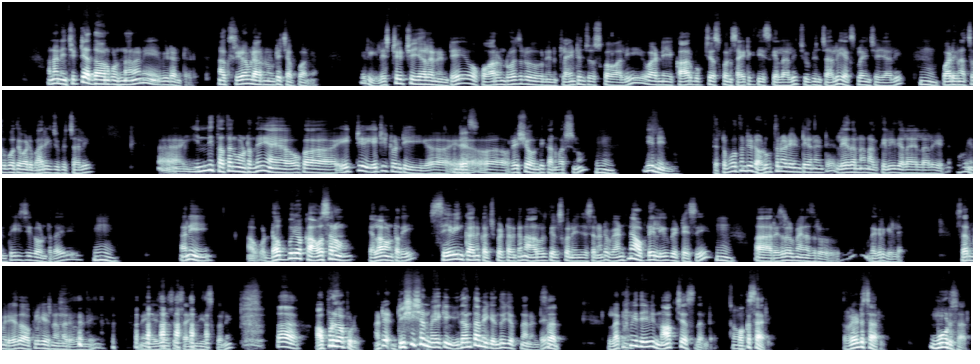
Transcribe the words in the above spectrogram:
"అన్నా నేను చిట్టేద్దాం అనుకుంటున్నాను" అని వీడంటాడు. "నాకు శ్రీరాములు ఎవరైనా ఉంటే చెప్పు" అన్నాను. రియల్ ఎస్టేట్ చేయాలని అంటే ఒక వారం రోజులు నేను క్లయింట్‌ని చూసుకోవాలి. వాడిని కార్ బుక్ చేసుకొని సైట్‌కి తీసుకెళ్ళాలి, చూపించాలి, ఎక్స్‌ప్లెయిన్ చేయాలి. వాడికి నచ్చకపోతే వాడి భార్యకి చూపించాలి. ఇన్ని తతంగం ఉంటుంది. ఒక 80, 80, 20 ఆహ్, డేస్. ఆహ్, రేషియో ఉంది కన్వర్షను. హ్మ్. ఇది నిన్ను తిట్టబోతుంటే అడుగుతున్నాడు ఏంటి అనంటే, లేదన్నా నాకు తెలీదు ఎలా అని. ఓహ్! ఇంత ఈజీగా ఉంటదా ఇది? అని డబ్బు యొక్క అవసరం ఎలా ఉంటది? సేవింగ్ కానీ, ఖర్చు పెట్టడానికి కానీ ఆ రోజు తెలుసుకొని ఏం చేశానంటే, వెంటనే హాఫ్ డే లీవ్ పెట్టేసి. ఆ రీజనల్ మేనేజరు దగ్గరికెళ్ళా. సార్ మీరేదో అప్లికేషన్ అన్నారు ఇవ్వండి. నేను ఏజెన్సీ సైన్ తీసుకొని ఆ! అప్పటికప్పుడు అంటే డెసిషన్ మేకింగ్ ఇదంతా మీకు ఎందుకు చెప్తున్నానంటే, సార్. లక్ష్మీదేవి నాక్ చేస్తదంట. ఒకసారి, 2 సార్లు, 3 సార్లు.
